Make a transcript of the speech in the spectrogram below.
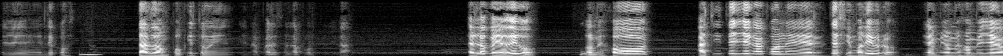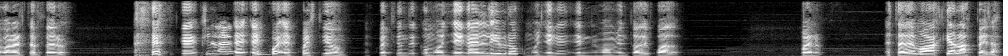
Eh, le costó. Mm. Tarda un poquito en, en aparecer la oportunidad. Es lo que yo digo. A lo mejor a ti te llega con el décimo libro y a mí a lo mejor me llega con el tercero. Es que Claro. es, es es cuestión, es cuestión de cómo llega el libro, cómo llegue en el momento adecuado. Bueno, estaremos aquí a la espera.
